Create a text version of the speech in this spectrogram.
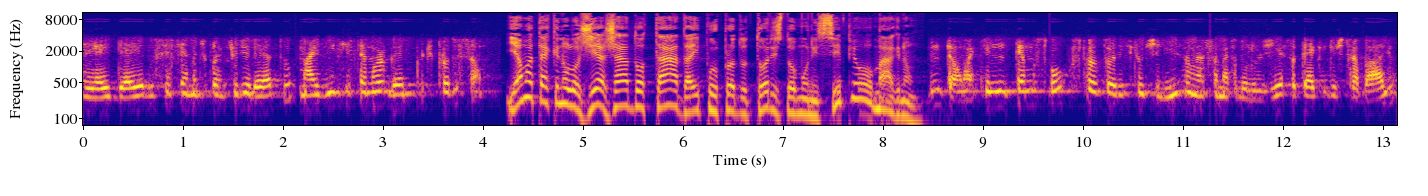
é, a ideia do sistema de plantio direto, mas em sistema orgânico de produção. E é uma tecnologia já adotada aí por produtores do município, Magnum? Então, aqui temos poucos produtores que utilizam essa metodologia, essa técnica de trabalho.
